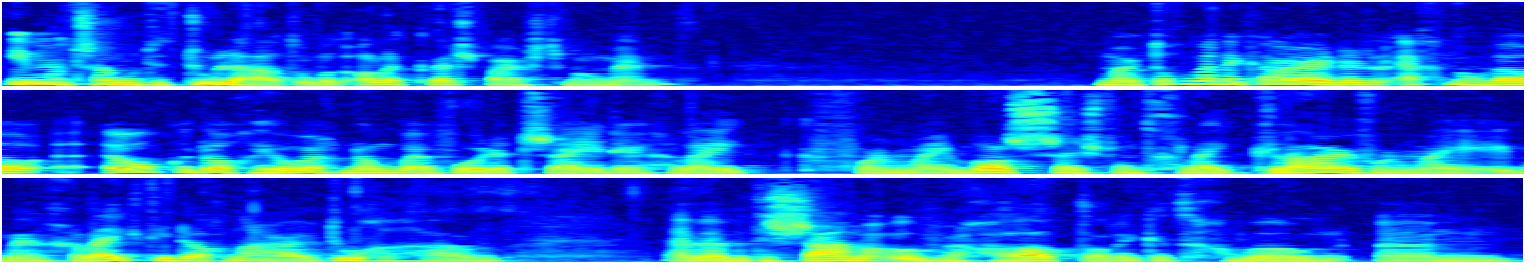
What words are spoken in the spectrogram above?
iemand zou moeten toelaten op het allerkwetsbaarste moment. Maar toch ben ik haar er echt nog wel elke dag heel erg dankbaar voor dat zij er gelijk voor mij was. Zij stond gelijk klaar voor mij. Ik ben gelijk die dag naar haar toe gegaan. En we hebben het er samen over gehad dat ik het gewoon, um,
